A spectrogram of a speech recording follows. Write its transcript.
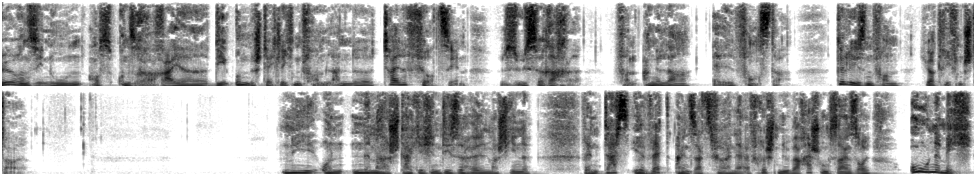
Hören Sie nun aus unserer Reihe Die Unbestechlichen vom Lande Teil 14 Süße Rache von Angela L. Fonster. Gelesen von Jörg Riefenstahl. Nie und nimmer steige ich in diese Höllenmaschine. Wenn das Ihr Wetteinsatz für eine erfrischende Überraschung sein soll, ohne mich.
